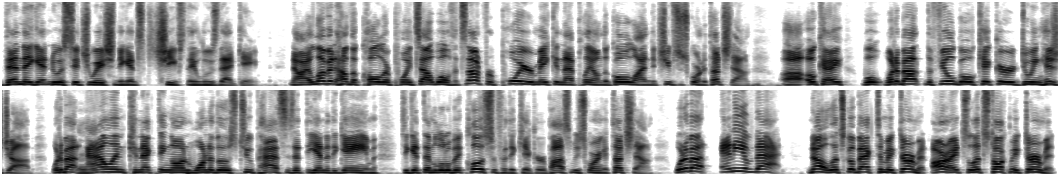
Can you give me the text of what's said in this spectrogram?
Then they get into a situation against the Chiefs. They lose that game. Now, I love it how the caller points out, well, if it's not for Poyer making that play on the goal line, the Chiefs are scoring a touchdown. Uh, okay, well, what about the field goal kicker doing his job? What about mm-hmm. Allen connecting on one of those two passes at the end of the game to get them a little bit closer for the kicker, possibly scoring a touchdown? What about any of that? No, let's go back to McDermott. All right, so let's talk McDermott.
